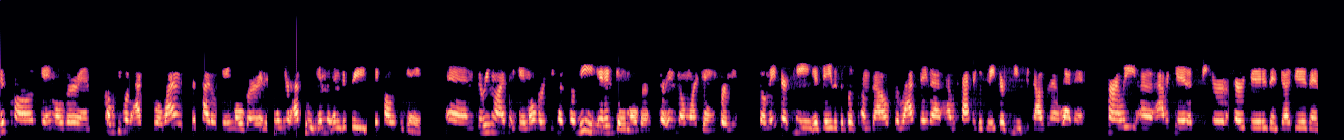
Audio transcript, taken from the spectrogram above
It's called Game Over, and a couple people have asked, well, why is the title Game Over? And when you're actually in the industry, they call it the game. And the reason why I say game over is because for me, it is game over. There is no more game for me. So May 13 is day that the book comes out. The last day that I was trafficked was May 13, 2011. Currently, uh, advocate, a speaker, churches and judges and,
